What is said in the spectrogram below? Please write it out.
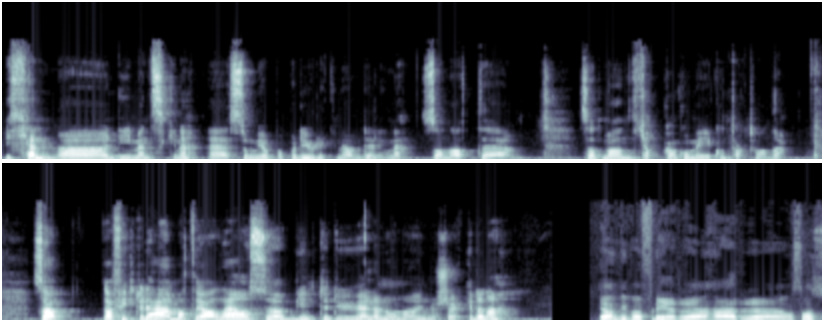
vi kjenner de menneskene som jobber på de ulike avdelingene, sånn at, sånn at man kjapt kan komme i kontakt med hverandre. Så da fikk du det her materialet, og så begynte du eller noen å undersøke det, da? Ja, vi var flere her hos oss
